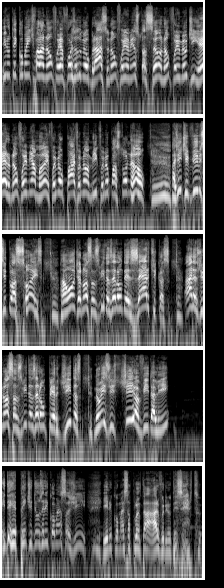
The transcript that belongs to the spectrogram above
E não tem como a gente falar, não, foi a força do meu braço, não foi a minha situação, não foi o meu dinheiro, não foi minha mãe, foi meu pai, foi meu amigo, foi meu pastor, não. A gente vive situações onde as nossas vidas eram desérticas, áreas de nossas vidas eram perdidas, não existia vida ali. E de repente Deus ele começa a agir, e ele começa a plantar árvore no deserto.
